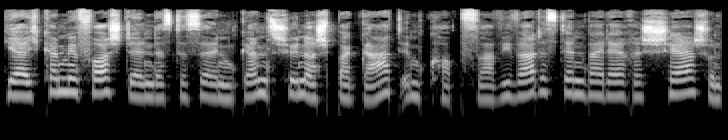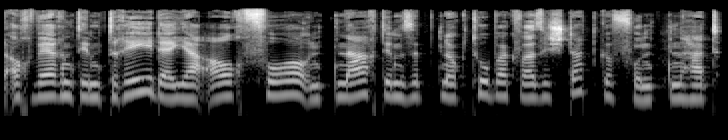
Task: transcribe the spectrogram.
Ja, ich kann mir vorstellen, dass das ein ganz schöner Spagat im Kopf war. Wie war das denn bei der Recherche und auch während dem Dreh, der ja auch vor und nach dem 7. Oktober quasi stattgefunden hat?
